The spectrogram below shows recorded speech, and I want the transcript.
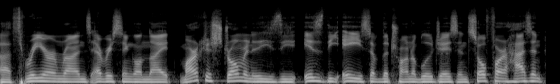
uh, three earned runs every single night. Marcus Stroman is the, is the ace of the Toronto Blue Jays, and so far hasn't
